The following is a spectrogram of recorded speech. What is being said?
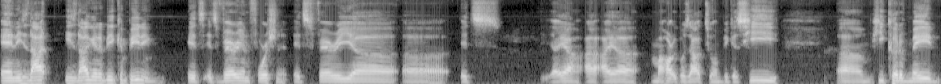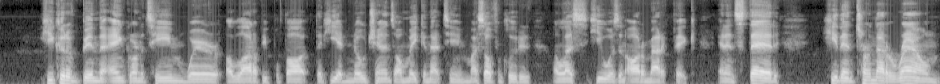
and he's not he's not going to be competing it's it's very unfortunate. It's very uh uh it's yeah yeah I, I uh my heart goes out to him because he um he could have made he could have been the anchor on a team where a lot of people thought that he had no chance on making that team, myself included, unless he was an automatic pick. And instead, he then turned that around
